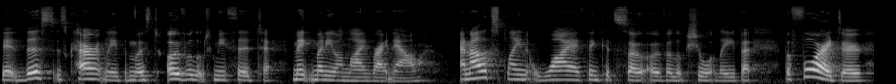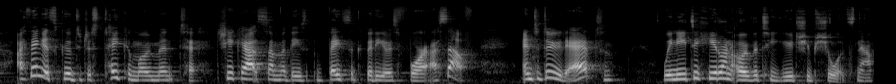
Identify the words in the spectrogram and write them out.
that this is currently the most overlooked method to make money online right now and I'll explain why I think it's so overlooked shortly. But before I do, I think it's good to just take a moment to check out some of these basic videos for ourselves. And to do that, we need to head on over to YouTube Shorts. Now,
